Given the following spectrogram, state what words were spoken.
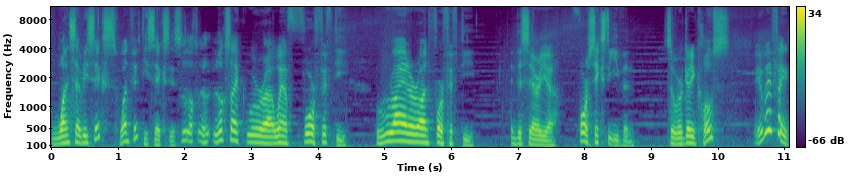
176, 156. It's look, it looks like we're uh, we have 450, right around 450 in this area, 460 even. So we're getting close. Maybe if I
